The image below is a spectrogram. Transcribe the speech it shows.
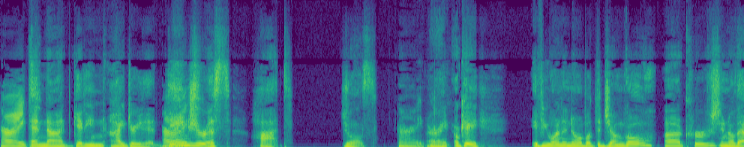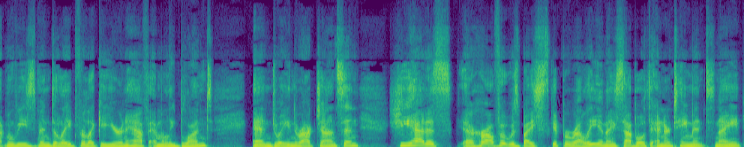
All right. and not getting hydrated. All right. dangerous hot. Jules. All right. All right. Okay. If you want to know about the Jungle uh, Cruise, you know that movie's been delayed for like a year and a half. Emily Blunt and Dwayne the Rock Johnson. She had a uh, her outfit was by Schiaparelli, and I saw both Entertainment Tonight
